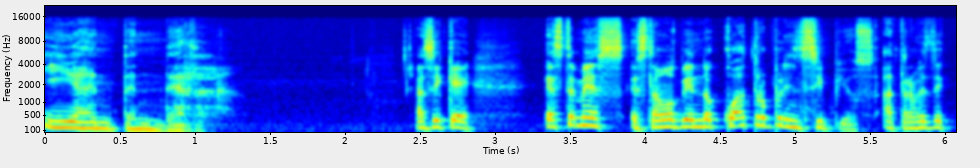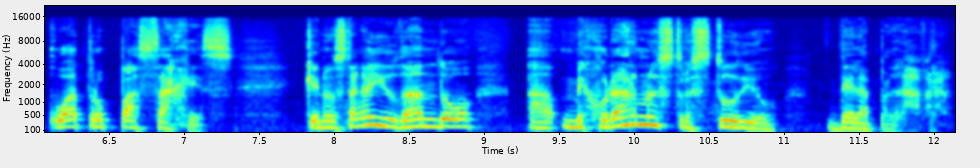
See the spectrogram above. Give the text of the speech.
y a entenderla. Así que este mes estamos viendo cuatro principios a través de cuatro pasajes que nos están ayudando a mejorar nuestro estudio de la palabra.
